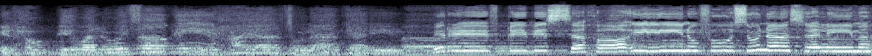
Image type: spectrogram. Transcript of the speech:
بالحب والوفاق حياتنا كريمة. بالرفق بالسخاء نفوسنا سليمة.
